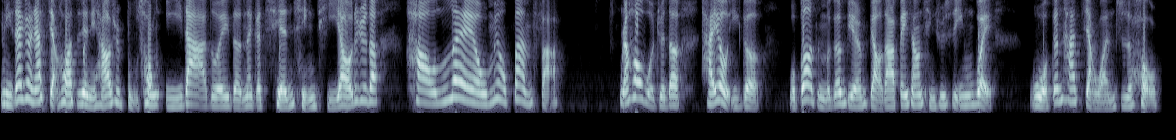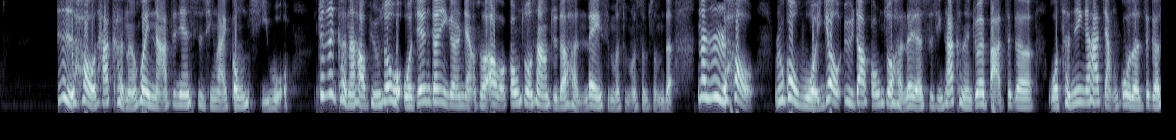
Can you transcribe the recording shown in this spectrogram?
你在跟人家讲话之前，你还要去补充一大堆的那个前情提要，我就觉得。好累哦，我没有办法。然后我觉得还有一个，我不知道怎么跟别人表达悲伤情绪，是因为我跟他讲完之后，日后他可能会拿这件事情来攻击我。就是可能好，比如说我我今天跟一个人讲说，哦，我工作上觉得很累，什么什么什么什么的。那日后如果我又遇到工作很累的事情，他可能就会把这个我曾经跟他讲过的这个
